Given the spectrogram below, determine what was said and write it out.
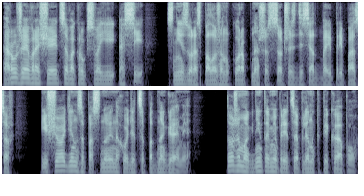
Оружие вращается вокруг своей оси. Снизу расположен короб на 660 боеприпасов, еще один запасной находится под ногами. Тоже магнитами прицеплен к пикапу.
